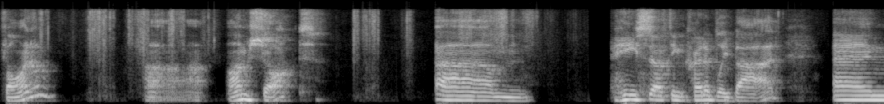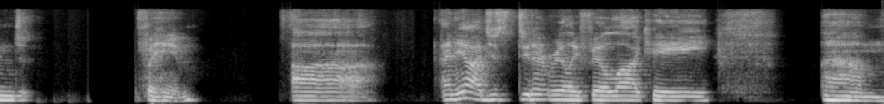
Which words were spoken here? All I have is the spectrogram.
final, uh, I'm shocked. Um, he surfed incredibly bad, and for him, uh, and yeah, I just didn't really feel like he. Um,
